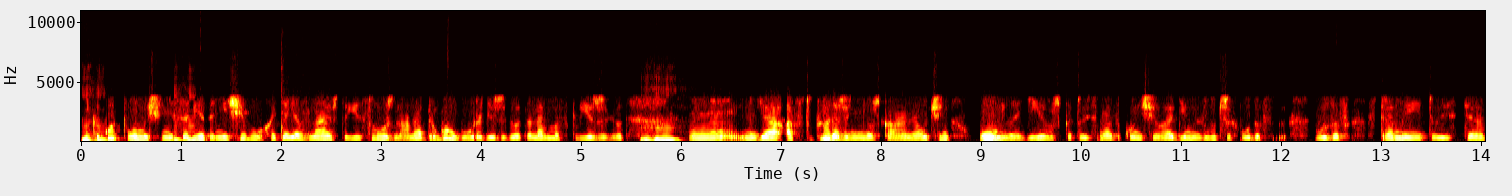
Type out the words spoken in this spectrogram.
Никакой помощи, ни совета, ничего. Хотя я знаю, что ей сложно. Она в другом городе живет, она в Москве живет. Ну, Я отступлю даже немножко. Она очень умная девушка, то есть она закончила один из лучших вузов, вузов страны, то есть э,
